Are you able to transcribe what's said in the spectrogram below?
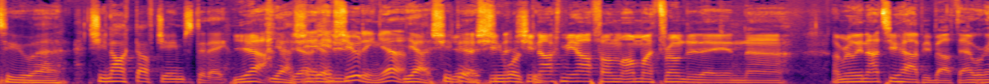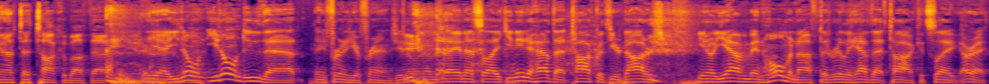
to. Uh, she knocked off James today. Yeah, Yeah, she In, did. shooting, yeah. Yeah, she yeah, did. she She, worked. she the- knocked me off on on my throne today, and uh, I'm really not too happy about that. We're gonna have to talk about that. Yeah, you don't you don't do that in front of your friends. You know what I'm saying? It's like you need to have that talk with your daughters. You know, you haven't been home enough to really have that talk. It's like, all right,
